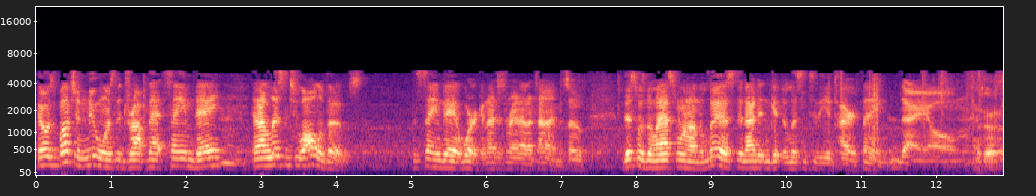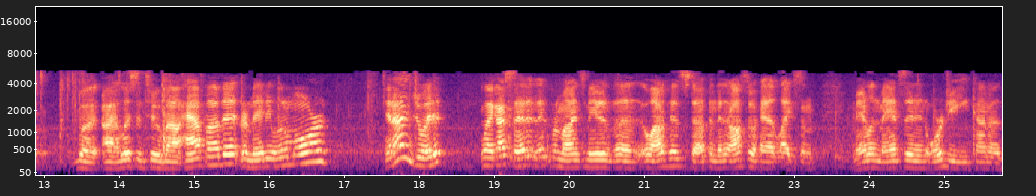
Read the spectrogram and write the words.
There was a bunch of new ones that dropped that same day, Mm. and I listened to all of those the same day at work, and I just ran out of time. So this was the last one on the list, and I didn't get to listen to the entire thing. Damn. But I listened to about half of it, or maybe a little more, and I enjoyed it. Like I said, it, it reminds me of uh, a lot of his stuff, and then it also had like some Marilyn Manson and orgy kind of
